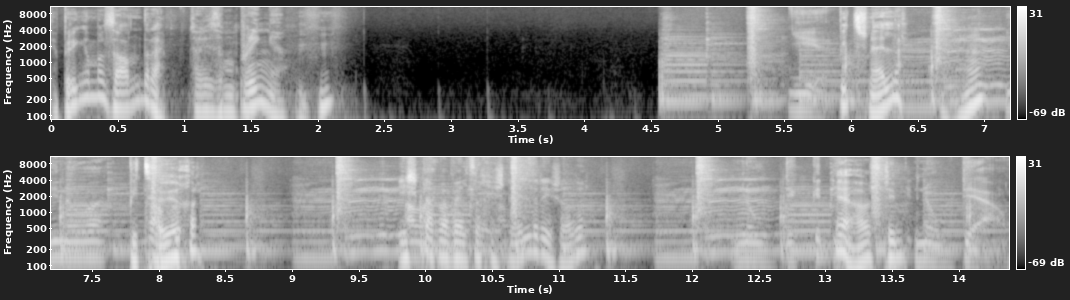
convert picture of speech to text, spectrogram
Ja, bringen wir das andere. Soll ich es mal bringen? Yeah, bisschen schneller, you know bisschen höher. Ich glaube, weil es ein bisschen schneller ist, oder? Ja, stimmt. no doubt.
